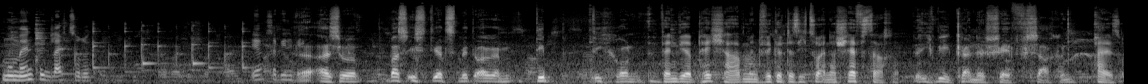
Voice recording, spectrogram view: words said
Moment, bin gleich zurück. Ja, Sabine, wie? Äh, Also, was ist jetzt mit eurem Diptychon? Wenn wir Pech haben, entwickelt es sich zu einer Chefsache. Ich will keine Chefsachen. Also,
